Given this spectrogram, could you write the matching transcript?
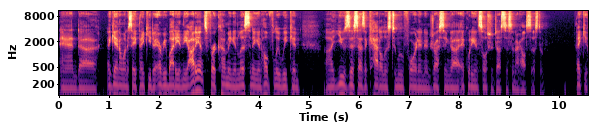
And uh, again, I want to say thank you to everybody in the audience for coming and listening, and hopefully we can use this as a catalyst to move forward in addressing uh, equity and social justice in our health system. Thank you.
